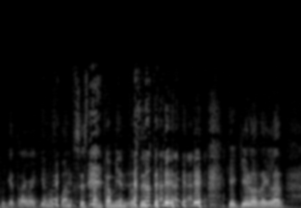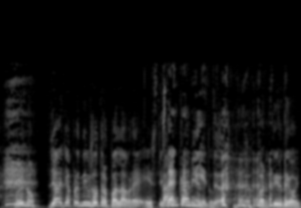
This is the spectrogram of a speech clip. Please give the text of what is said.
porque traigo aquí unos cuantos estancamientos este, que quiero arreglar. Bueno, ya, ya aprendimos otra palabra, ¿eh? Estancamientos, a partir de hoy.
